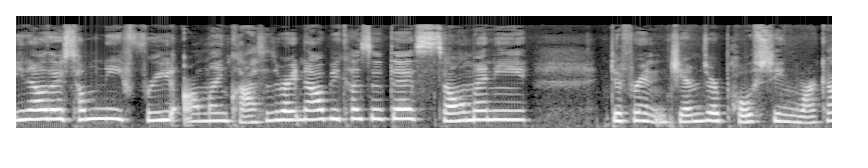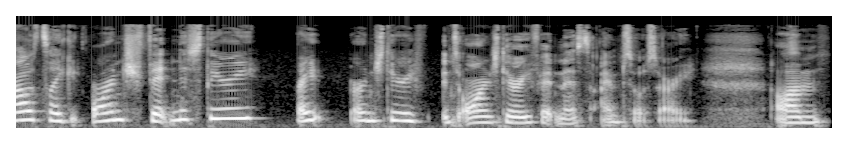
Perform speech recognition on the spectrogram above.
you know, there's so many free online classes right now because of this. So many different gyms are posting workouts like Orange Fitness Theory, right? Orange Theory, it's Orange Theory Fitness. I'm so sorry. Um,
